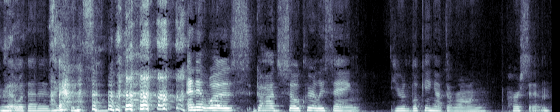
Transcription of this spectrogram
right? Is that what that is? I think so. and it was God so clearly saying, "You're looking at the wrong person.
